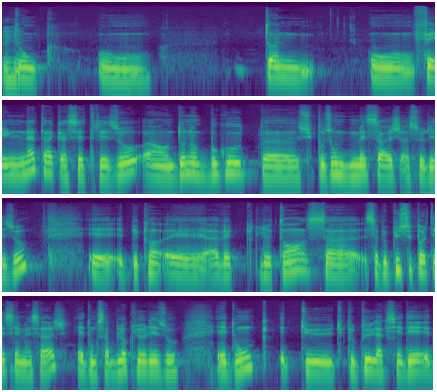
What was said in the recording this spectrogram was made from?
Mhm. Donc, on donne on fait une attaque à ce réseau en donnant beaucoup, euh, supposons, de messages à ce réseau. Et, avec le temps, ça ne peut plus supporter ces messages et donc ça bloque le réseau. Et donc, tu ne peux plus l'accéder.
